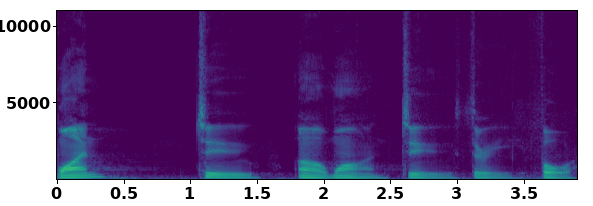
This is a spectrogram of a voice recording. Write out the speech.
One, two, uh, one, two, three, four.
